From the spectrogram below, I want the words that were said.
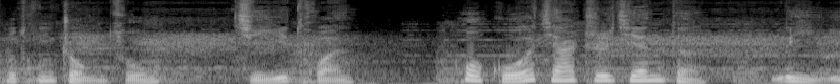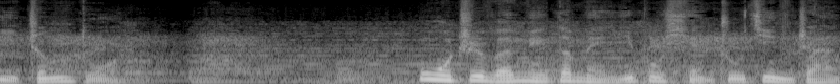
不同种族、集团或国家之间的利益争夺。物质文明的每一步显著进展，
